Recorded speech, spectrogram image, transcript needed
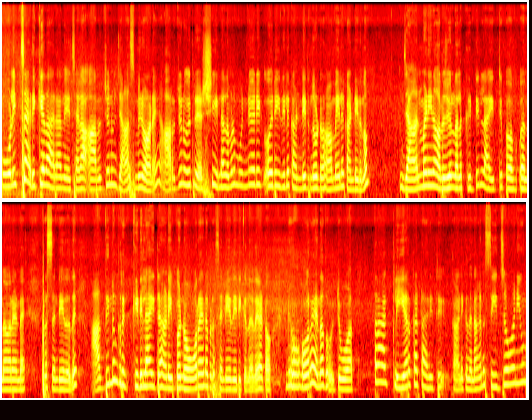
പൊളിച്ചടുക്കിയത് ആരാന്ന് വെച്ചാൽ അർജുനും ജാസ്മിനുമാണ് അർജുൻ ഒരു രക്ഷയില്ല. നമ്മൾ മുന്നേ ഒരു ഒരു ഇതിൽ കണ്ടിരുന്നു ഡ്രാമയിൽ കണ്ടിരുന്നു. ജാൻമണിന് അർജുൻ നല്ല കിടിലായിട്ട് ഇപ്പോൾ എന്താ പറയണ്ടേ പ്രസന്റ് ചെയ്തത്. അതിലും കിടിലായിട്ടാണ് ഇപ്പോൾ നോറേനെ പ്രസന്റ് ചെയ്തിരിക്കുന്നത് കേട്ടോ. നോറേനെ തോറ്റുപോകും അത്ര ക്ലിയർ കട്ടായിട്ട് കാണിക്കുന്നുണ്ട്. അങ്ങനെ സിജോനിയും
